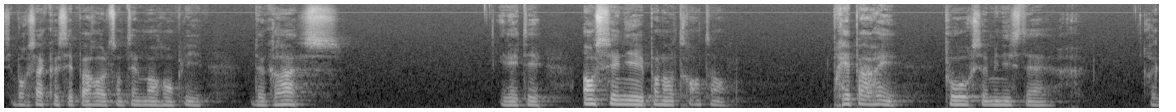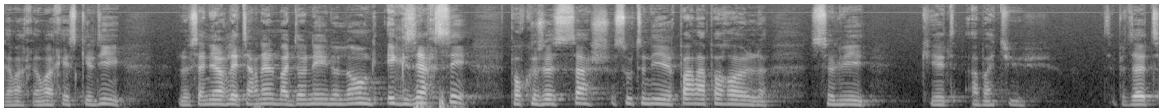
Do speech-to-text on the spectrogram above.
C'est pour ça que ses paroles sont tellement remplies de grâce. Il a été enseigné pendant 30 ans, préparé pour ce ministère. Remarquez ce qu'il dit. Le Seigneur l'Éternel m'a donné une langue exercée pour que je sache soutenir par la parole celui qui est abattu. C'est peut-être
